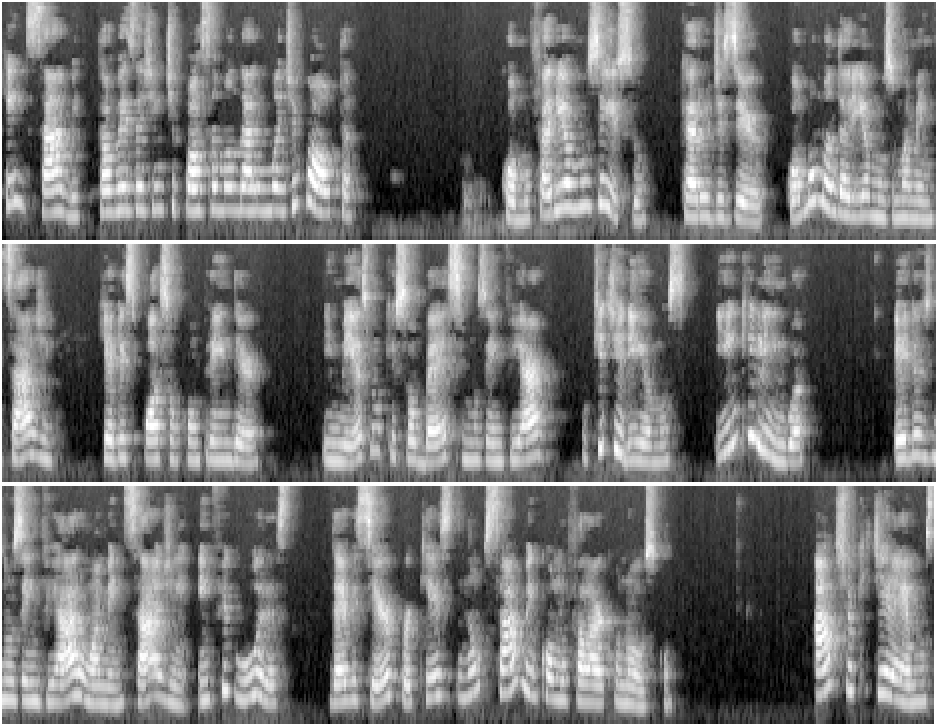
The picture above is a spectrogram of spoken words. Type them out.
quem sabe, talvez a gente possa mandar uma de volta. Como faríamos isso? Quero dizer, como mandaríamos uma mensagem que eles possam compreender? E mesmo que soubéssemos enviar, o que diríamos? E em que língua? Eles nos enviaram a mensagem em figuras. Deve ser porque não sabem como falar conosco. Acho que diremos:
